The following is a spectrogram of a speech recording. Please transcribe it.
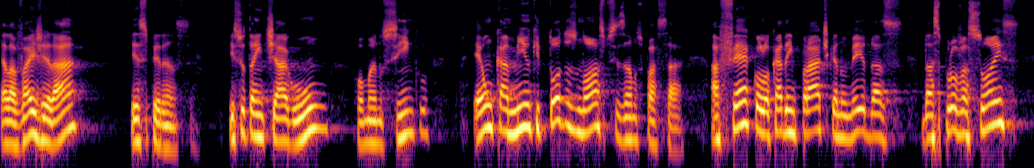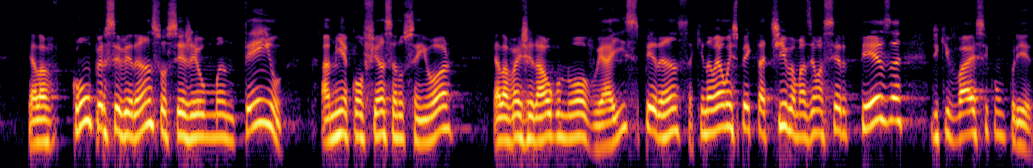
ela vai gerar esperança. Isso está em Tiago 1, Romanos 5. É um caminho que todos nós precisamos passar. A fé colocada em prática no meio das, das provações ela com perseverança, ou seja, eu mantenho a minha confiança no Senhor, ela vai gerar algo novo. É a esperança, que não é uma expectativa, mas é uma certeza de que vai se cumprir.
